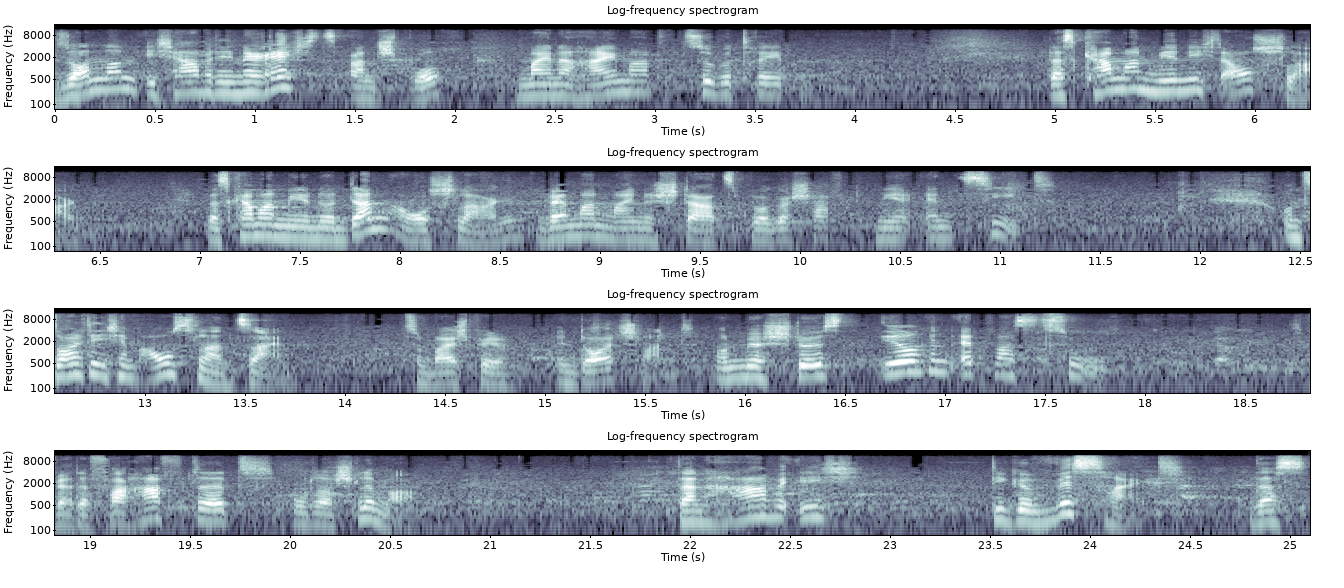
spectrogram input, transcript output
sondern ich habe den Rechtsanspruch, meine Heimat zu betreten. Das kann man mir nicht ausschlagen. Das kann man mir nur dann ausschlagen, wenn man meine Staatsbürgerschaft mir entzieht. Und sollte ich im Ausland sein, zum Beispiel in Deutschland, und mir stößt irgendetwas zu, ich werde verhaftet oder schlimmer, dann habe ich die Gewissheit, dass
